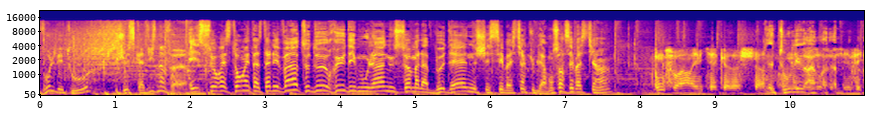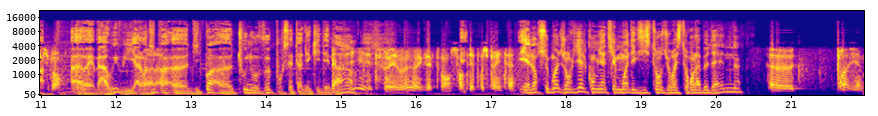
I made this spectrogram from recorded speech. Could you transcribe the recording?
vaut le détour jusqu'à 19h. Et ce restaurant est installé 22 rue des Moulins. Nous sommes à la Bedaine chez Sébastien Kubler. Bonsoir Sébastien. Bonsoir, Michael Kadosh. tous On les- ah, associés, effectivement. Ah ouais, bah oui, oui. Alors Voilà. dites-moi, euh, dites-moi, euh, tous nos voeux pour cette année qui démarre. Merci, tous mes voeux, exactement, santé, prospérité. Et alors ce mois de janvier, le combienième mois d'existence du restaurant La Bedaine? Euh, troisième.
